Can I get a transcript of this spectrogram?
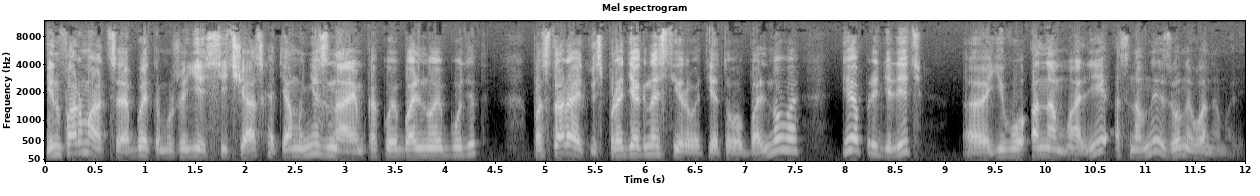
Информация об этом уже есть сейчас, хотя мы не знаем, какой больной будет. Постарайтесь продиагностировать этого больного и определить э, его аномалии, основные зоны его аномалий.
